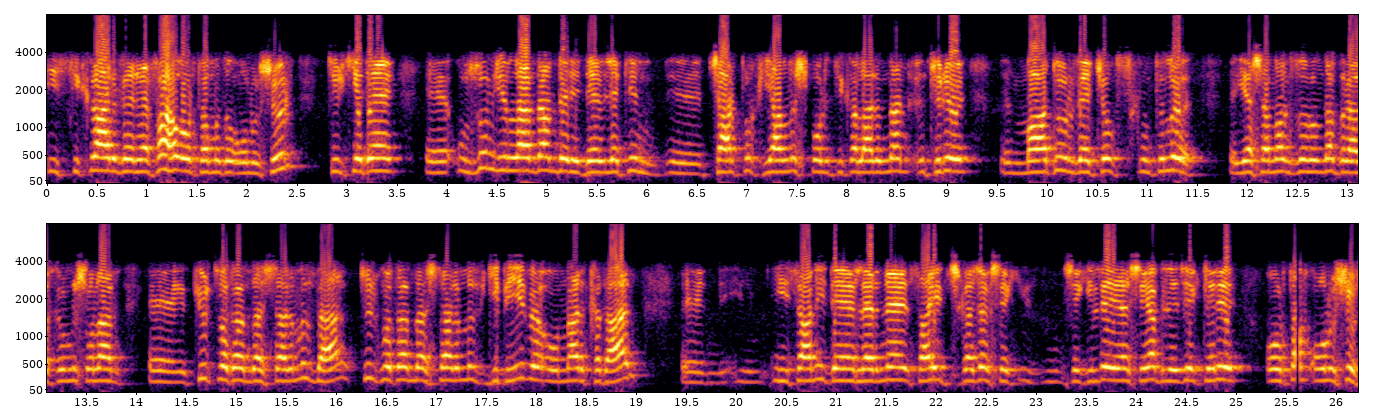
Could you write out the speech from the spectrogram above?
istikrar ve refah ortamı da oluşur. Türkiye'de e, uzun yıllardan beri devletin e, çarpık yanlış politikalarından ötürü e, mağdur ve çok sıkıntılı e, yaşamak zorunda bırakılmış olan e, Kürt vatandaşlarımız da Türk vatandaşlarımız gibi ve onlar kadar e, insani değerlerine sahip çıkacak şek- şekilde yaşayabilecekleri ortam oluşur.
